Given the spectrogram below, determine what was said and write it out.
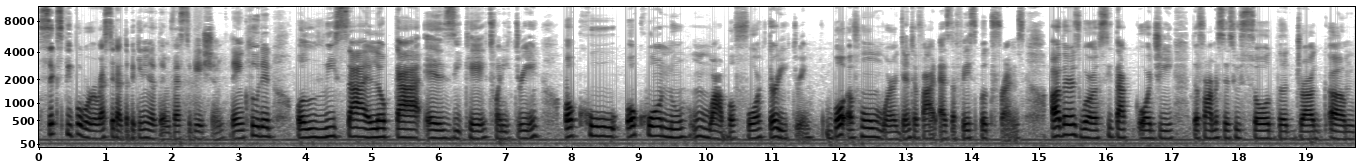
Six people were arrested at the beginning of the investigation. They included Olisa Loka Ezike, 23, Oku Okwonu Nwabufo, 33, both of whom were identified as the Facebook friends. Others were Sita Orji, the pharmacist who sold the drug, um,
